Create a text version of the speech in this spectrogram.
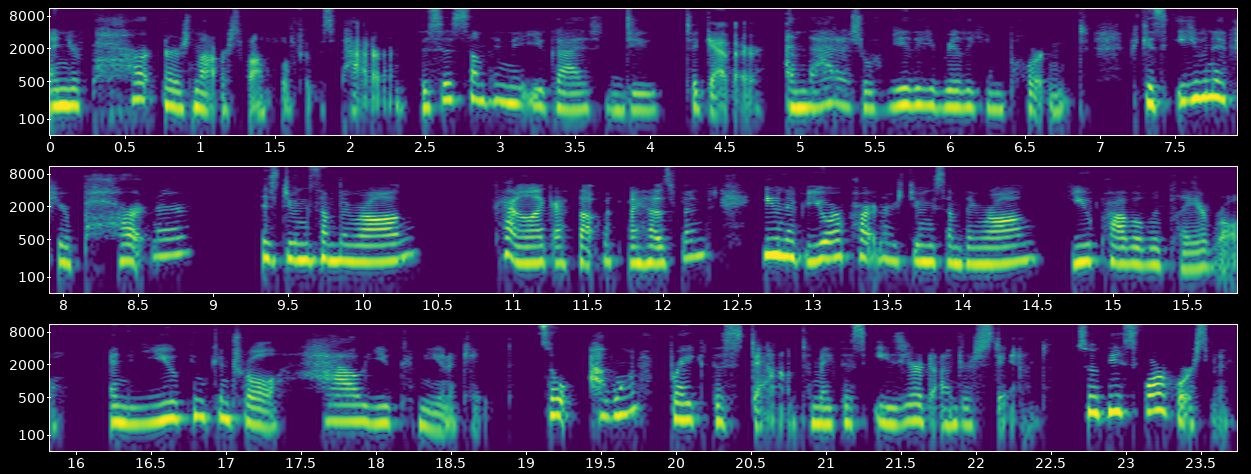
and your partner is not responsible for this pattern. This is something that you guys do together. And that is really, really important because even if your partner is doing something wrong, kind of like I thought with my husband, even if your partner is doing something wrong, you probably play a role and you can control how you communicate. So, I want to break this down to make this easier to understand. So, these four horsemen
